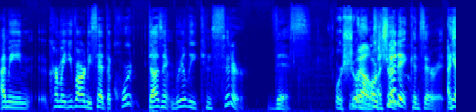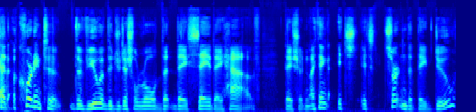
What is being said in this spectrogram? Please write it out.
I mean, Kermit, you've already said the court doesn't really consider this. Or should well, it? Or should said, it consider it? I yeah. said, according to the view of the judicial role that they say they have, they shouldn't. I think it's it's certain that they do.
